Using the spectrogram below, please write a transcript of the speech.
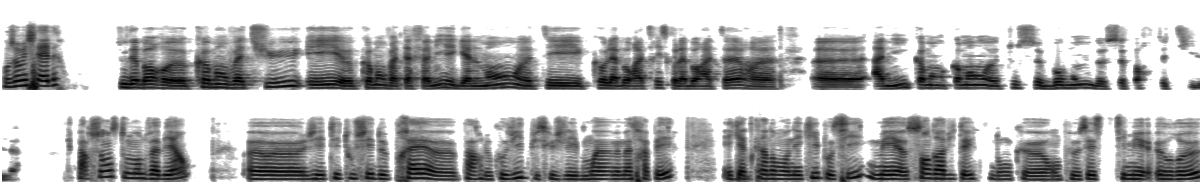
Bonjour Michel. Tout d'abord, euh, comment vas-tu et euh, comment va ta famille également, euh, tes collaboratrices, collaborateurs, amis? Comment, comment tout ce beau monde se porte-t-il? Par chance, tout le monde va bien. j'ai été touchée de près par le Covid puisque je l'ai moi-même attrapé et mmh. quelqu'un dans mon équipe aussi, mais sans gravité. Donc, on peut s'estimer heureux,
